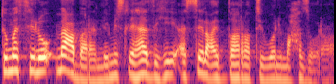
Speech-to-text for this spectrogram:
تمثل معبرا لمثل هذه السلع الضارة والمحظورة.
